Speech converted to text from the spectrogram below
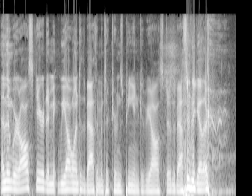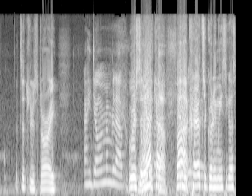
And then we were all scared, and ma- we all went to the bathroom and took turns peeing because we all stood in the bathroom together. That's a true story. I don't remember that. Part, We were sitting on What the couch, the and fuck? the credits are going. to Macy goes,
